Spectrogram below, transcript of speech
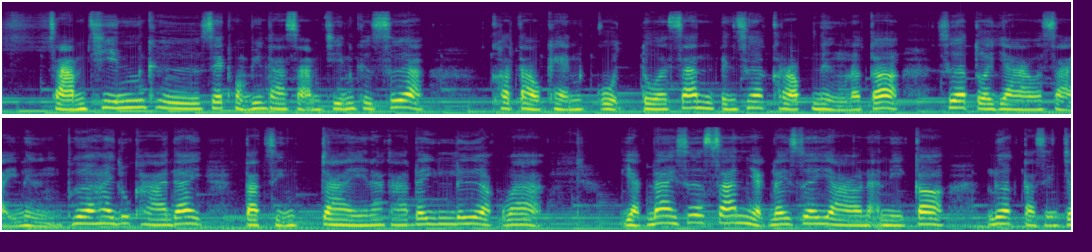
3 ชิ้น คือเซตของพี่มนทา 3 ชิ้น คือเสื้อคอเต่าแขนกุดตัวสั้นเป็นเสื้อครอปหนึ่งแล้วก็เสื้อตัวยาวสายหนึ่งเพื่อให้ลูกค้าได้ตัดสินใจนะคะ ได้เลือกว่า อยากได้เสื้อสั้น อยากได้เสื้อยาวนะ อันนี้ก็เลือกตัดสินใจ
